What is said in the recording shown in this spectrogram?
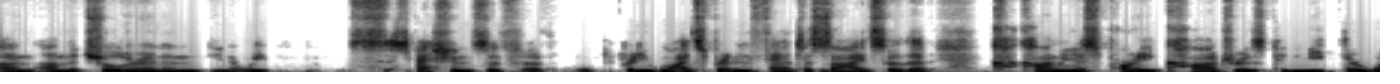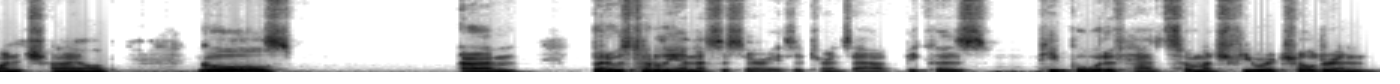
on on the children, and you know we suspicions of, of pretty widespread infanticide, so that Communist Party cadres could meet their one child goals. Um, but it was totally unnecessary, as it turns out, because people would have had so much fewer children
